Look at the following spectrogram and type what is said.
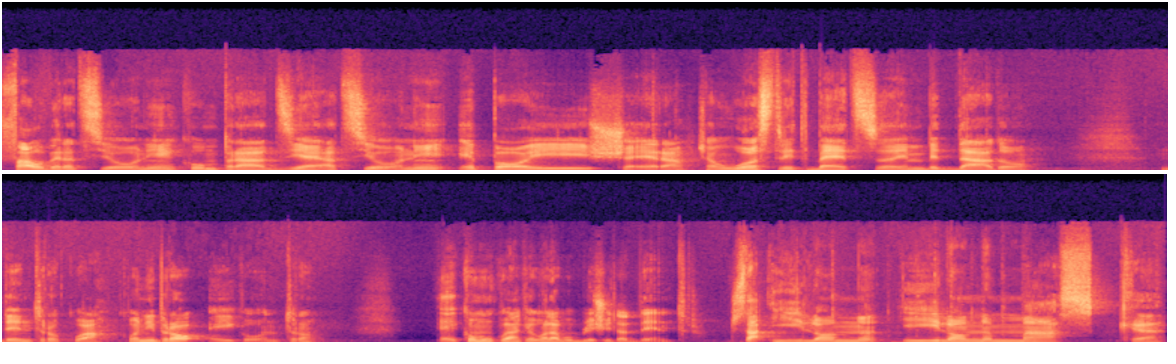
fa operazioni, compra aziende, azioni e poi share. C'è un Wall Street Bets embeddato dentro qua, con i pro e i contro. E comunque anche con la pubblicità dentro. Ci sta Elon, Elon Musk.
